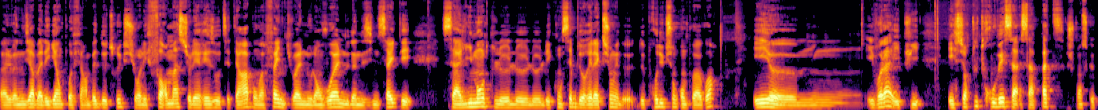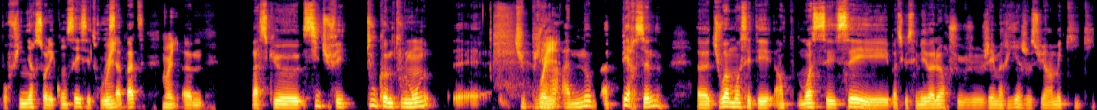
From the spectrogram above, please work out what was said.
elle va nous dire bah, les gars, on pourrait faire un bête de trucs sur les formats, sur les réseaux, etc. Bon, bah, fine, tu vois, elle nous l'envoie, elle nous donne des insights et ça alimente le, le, les concepts de rédaction et de, de production qu'on peut avoir. Et, euh, et voilà, et puis, et surtout trouver sa, sa patte. Je pense que pour finir sur les conseils, c'est trouver sa patte. Oui. Euh, parce que si tu fais tout comme tout le monde, euh, tu plairas à, no, à personne. Euh, tu vois, moi, c'était, moi, c'est, parce que c'est mes valeurs. J'aime rire. Je suis un mec qui, qui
